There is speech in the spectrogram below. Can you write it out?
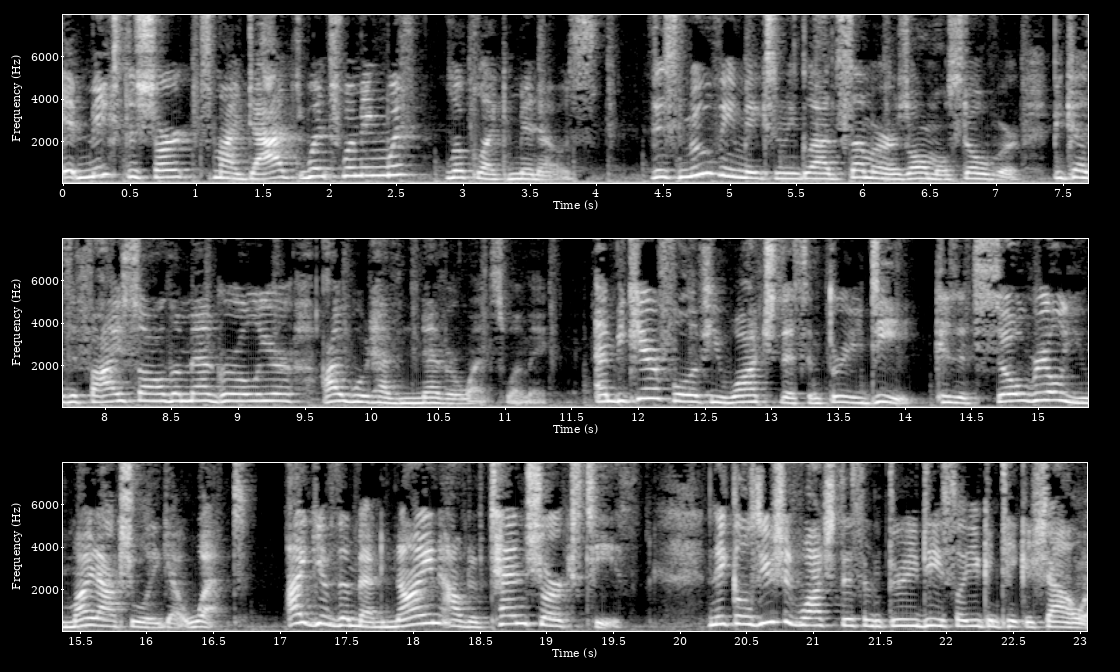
It makes the sharks my dad went swimming with look like minnows. This movie makes me glad summer is almost over because if I saw the Meg earlier, I would have never went swimming. And be careful if you watch this in 3D because it's so real you might actually get wet. I give the Meg 9 out of 10 shark's teeth. Nichols, you should watch this in 3D so you can take a shower.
